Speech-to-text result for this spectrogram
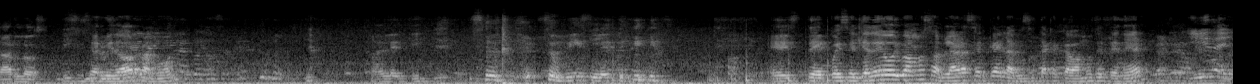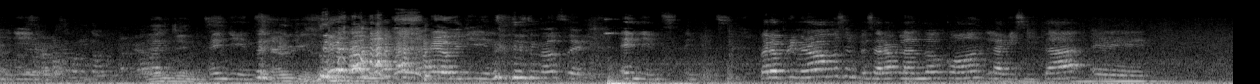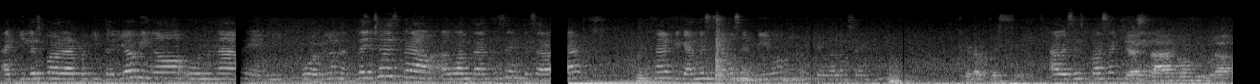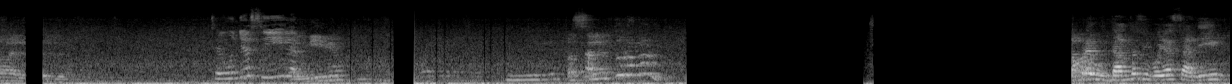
Carlos. Y su servidor Ramón. A Leti. Su Miss Leti. Este, pues el día de hoy vamos a hablar acerca de la visita que acabamos de tener. Y de Engine. Engines. Engines. Engine. Eugene, no sé. Engines, engines. Pero primero vamos a empezar hablando con la visita. eh, aquí les puedo hablar poquito. Yo vino una de mi pueblo. De hecho, espera, aguanta antes de empezar a hablar. Déjame fijarme si estamos en vivo, porque no lo sé. Creo que sí. A veces pasa que. Ya está configurado el, Según yo sí, la- el medium. Pues sale tú, Ramón. Está preguntando si voy a salir.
